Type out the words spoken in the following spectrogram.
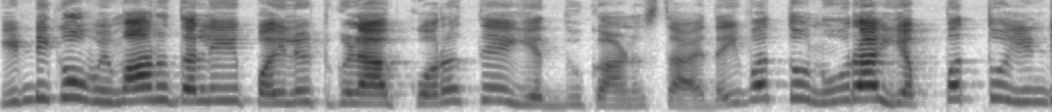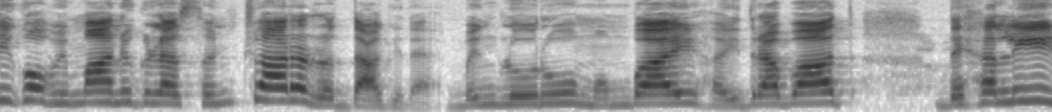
ಇಂಡಿಗೋ ವಿಮಾನದಲ್ಲಿ ಪೈಲಟ್ಗಳ ಕೊರತೆ ಎದ್ದು ಕಾಣಿಸ್ತಾ ಇದೆ. ಇವತ್ತು ನೂರ ಎಪ್ಪತ್ತು ಇಂಡಿಗೋ ವಿಮಾನಗಳ ಸಂಚಾರ ರದ್ದಾಗಿದೆ. ಬೆಂಗಳೂರು, ಮುಂಬೈ, ಹೈದರಾಬಾದ್, ದೆಹಲಿ,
